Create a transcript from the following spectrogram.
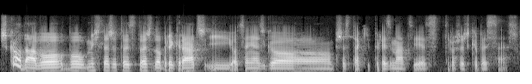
Szkoda, bo, bo myślę, że to jest też dobry gracz i oceniać go przez taki pryzmat jest troszeczkę bez sensu.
